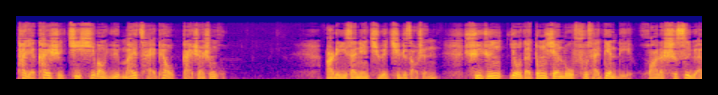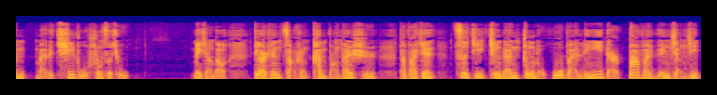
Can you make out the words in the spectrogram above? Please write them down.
他也开始寄希望于买彩票改善生活。二零一三年七月七日早晨，徐军又在东线路福彩店里花了十四元买了七注双色球，没想到第二天早上看榜单时，他发现自己竟然中了五百零一点八万元奖金。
